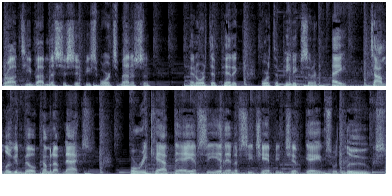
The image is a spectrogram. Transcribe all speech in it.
brought to you by Mississippi Sports Medicine and Orthopedic Orthopedic Center. Hey, Tom Luginbill coming up next. We'll recap the AFC and NFC championship games with Lugs.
